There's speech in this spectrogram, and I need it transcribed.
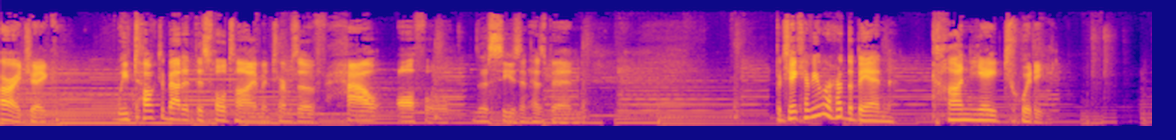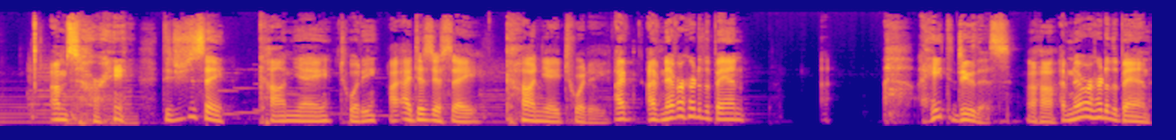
All right, Jake. We've talked about it this whole time in terms of how awful this season has been. But Jake, have you ever heard the band Kanye Twitty? I'm sorry. Did you just say Kanye Twitty? I, I did just say Kanye Twitty. I've I've never heard of the band. I hate to do this. Uh huh. I've never heard of the band,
